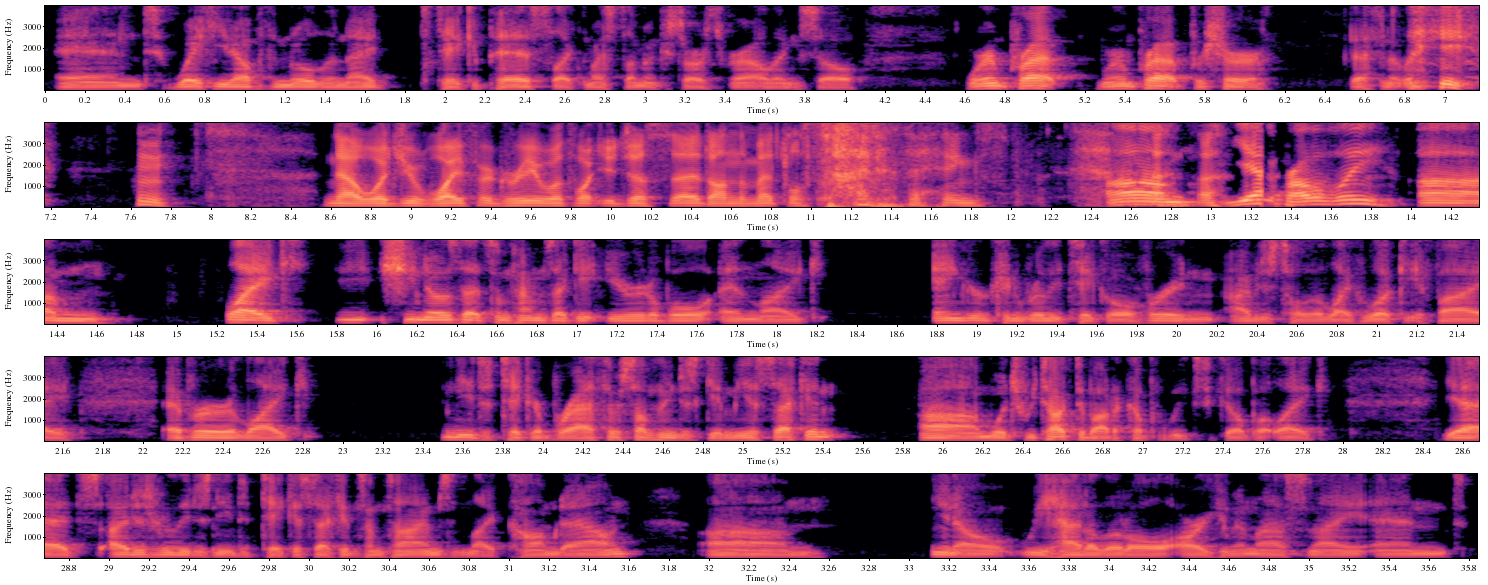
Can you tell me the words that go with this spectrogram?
And waking up in the middle of the night to take a piss, like my stomach starts growling. So we're in prep. We're in prep for sure. Definitely. hmm. Now, would your wife agree with what you just said on the mental side of things? um, yeah, probably. Um, like she knows that sometimes I get irritable and like anger can really take over. And I've just told her like, look, if I ever like need to take a breath or something, just give me a second. Um, which we talked about a couple weeks ago, but like, yeah, it's I just really just need to take a second sometimes and like calm down. Um, you know, we had a little argument last night and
